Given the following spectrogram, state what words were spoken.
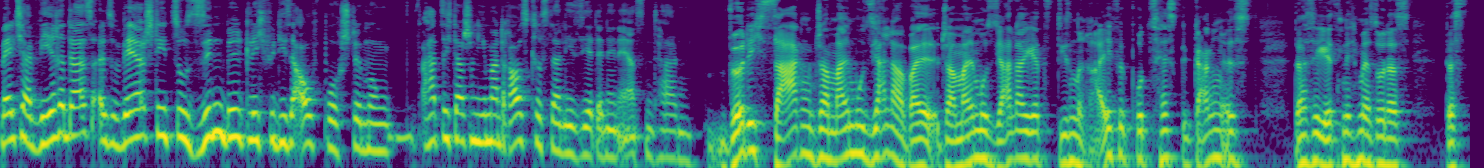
welcher wäre das? Also wer steht so sinnbildlich für diese Aufbruchstimmung? Hat sich da schon jemand rauskristallisiert in den ersten Tagen? Würde ich sagen Jamal Musiala, weil Jamal Musiala jetzt diesen Reifeprozess gegangen ist, dass er jetzt nicht mehr so das, das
